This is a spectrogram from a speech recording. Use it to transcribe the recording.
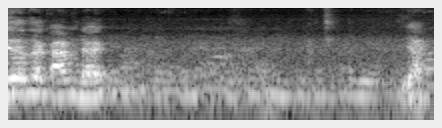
chưa ra cái bên đấy dạ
